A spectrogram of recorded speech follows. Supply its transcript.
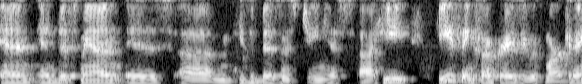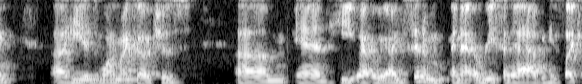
And, and this man is, um, he's a business genius. Uh, he, he thinks I'm crazy with marketing. Uh, he is one of my coaches. Um, and he, I, I, sent him an, a recent ad and he's like,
